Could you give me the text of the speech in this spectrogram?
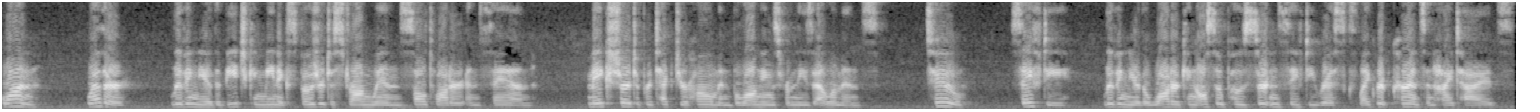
1. Weather. Living near the beach can mean exposure to strong winds, salt water, and sand. Make sure to protect your home and belongings from these elements. 2. Safety. Living near the water can also pose certain safety risks like rip currents and high tides.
